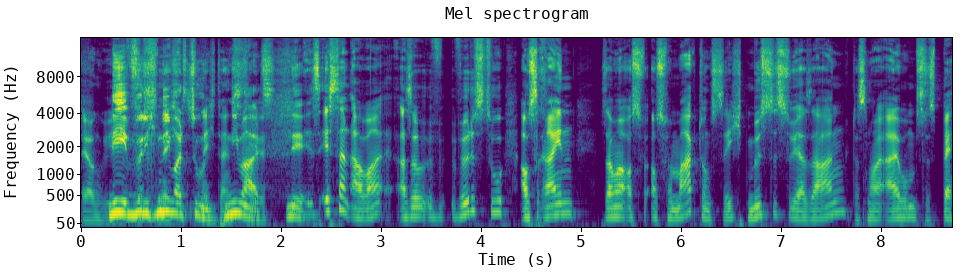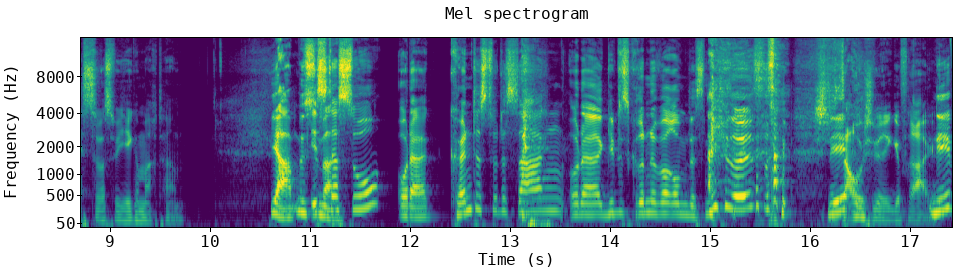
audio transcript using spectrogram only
Irgendwie. Nee, würde ich niemals tun. dein Niemals. Stil. Nee. Es ist dann aber, also würdest du aus rein, sag mal, aus, aus Vermarktungssicht, müsstest du ja sagen, das neue Album ist das Beste, was wir je gemacht haben. Ja, müsste Ist man. das so? Oder könntest du das sagen? Oder gibt es Gründe, warum das nicht so ist? Nee. Sau schwierige Frage. Nee,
